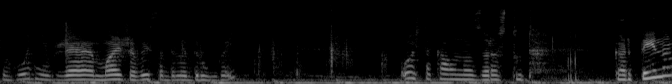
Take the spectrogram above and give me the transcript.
сьогодні вже майже висадили другий. Ось така у нас зараз тут картина.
